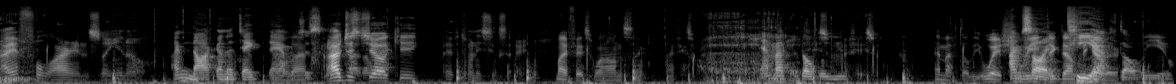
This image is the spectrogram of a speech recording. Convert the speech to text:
I have full iron, so you know. I'm not gonna take oh, damage. that's- this game, I'm just the way. joking. I have 26 iron. My face went, honestly. My face went. MFW. my face. MFW. Wait, should I'm we sorry, dig down together? TFW.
